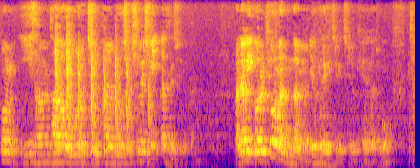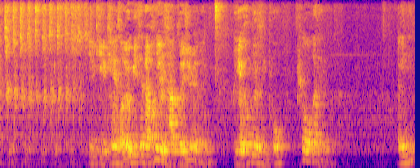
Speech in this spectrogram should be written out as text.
그럼 2, 3, 4, 5, 6, 7, 8, 9, 10, 11, 12까지 될 수 있는 거야. 만약에 이거를 표로 만든다면 이렇게 되겠지, 그치? 이렇게 해가지고 착착착착착착착착착 이렇게 이렇게 해서 여기 밑에다 확률을 다 그려주면은 그게 확률 분포 표가 되는 거다. 알겠니?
